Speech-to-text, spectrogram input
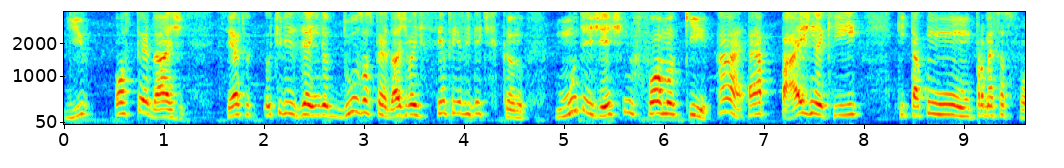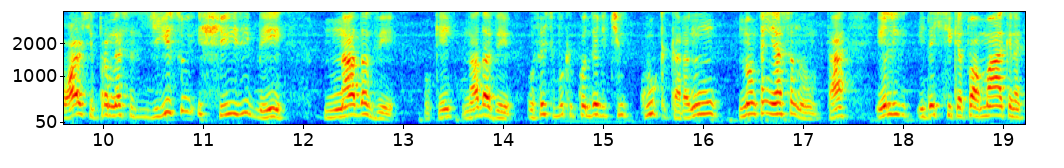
de hospedagem, certo? Eu utilizei ainda duas hospedagens, mas sempre ele identificando. Muita gente informa que, ah, é a página que que está com promessas fortes, promessas disso e X e B. Nada a ver, ok? Nada a ver. O Facebook, quando ele te encuca, cara, não, não tem essa não, tá? Ele identifica a tua máquina,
